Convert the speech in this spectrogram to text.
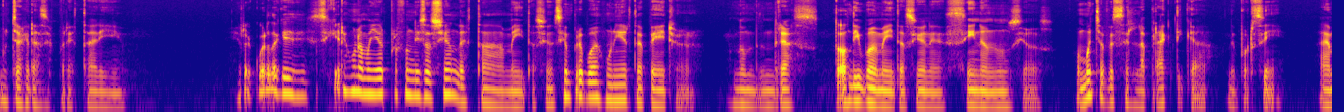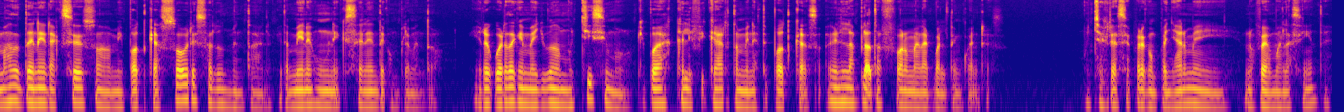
Muchas gracias por estar y, recuerda que si quieres una mayor profundización de esta meditación, siempre puedes unirte a Patreon, donde tendrás todo tipo de meditaciones sin anuncios, o muchas veces la práctica de por sí, además de tener acceso a mi podcast sobre salud mental, que también es un excelente complemento. Y recuerda que me ayuda muchísimo que puedas calificar también este podcast en la plataforma en la cual te encuentres. Muchas gracias por acompañarme y nos vemos en la siguiente.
